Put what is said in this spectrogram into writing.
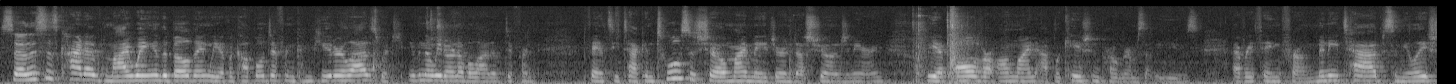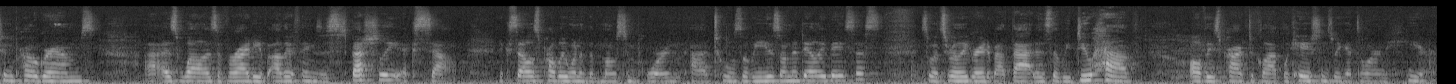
So this is kind of my wing of the building. We have a couple of different computer labs, which even though we don't have a lot of different fancy tech and tools to show my major industrial engineering. We have all of our online application programs that we use, everything from Minitab simulation programs, uh, as well as a variety of other things, especially Excel. Excel is probably one of the most important uh, tools that we use on a daily basis. So what's really great about that is that we do have all these practical applications we get to learn here.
